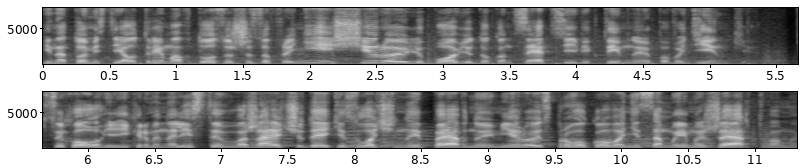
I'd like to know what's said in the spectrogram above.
і натомість я отримав дозу шизофренії щирою любов'ю до концепції віктимної поведінки. Психологи і криміналісти вважають, що деякі злочини певною мірою спровоковані самими жертвами.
